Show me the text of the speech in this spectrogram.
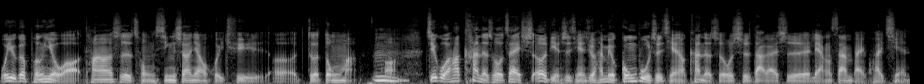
我有个朋友啊，他是从新山要回去呃这个东马啊，结果他看的时候在十二点之前就还没有公布之前啊，看的时候是大概是两三百块钱。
